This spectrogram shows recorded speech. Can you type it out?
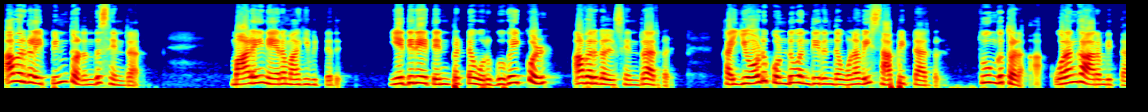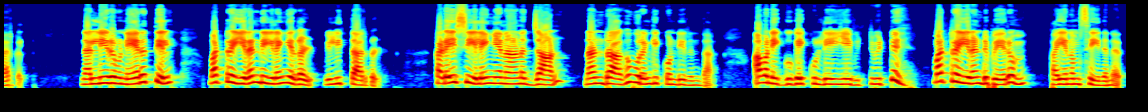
அவர்களை பின்தொடர்ந்து சென்றான். மாலை நேரமாகிவிட்டது. எதிரே தென்பட்ட ஒரு குகைக்குள் அவர்கள் சென்றார்கள். கையோடு கொண்டு வந்திருந்த உணவை சாப்பிட்டார்கள். தூங்க தொட உறங்க ஆரம்பித்தார்கள். நள்ளிரவு நேரத்தில் மற்ற இரண்டு இளைஞர்கள் விழித்தார்கள். கடைசி இளைஞனான ஜான் நன்றாக உறங்கிக் கொண்டிருந்தான். அவனை குகைக்குள்ளேயே விட்டுவிட்டு மற்ற இரண்டு பேரும் பயணம் செய்தனர்.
